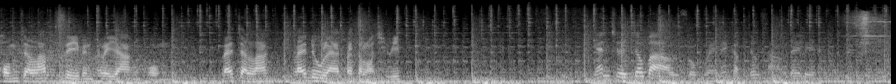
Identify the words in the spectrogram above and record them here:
ผมจะรับซีเป็นภรรยาของผม และจะรักและดูแลไปตลอดชีวิต งั้นเชิญเจ้าบ่าวสวมแหวนให้กับเจ้าสาวได้เลยนะครับ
